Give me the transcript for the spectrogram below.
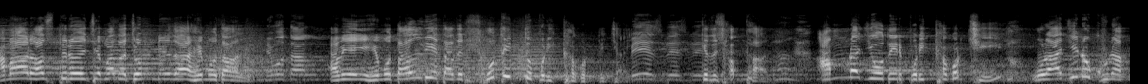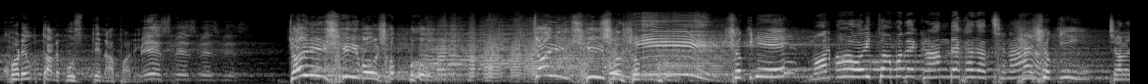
আমার হস্তে রয়েছে মাতা চণ্ডীদা হেমতাল। হেমতাল। আমি এই হেমতাল দিয়ে তাদের সতীত্ব পরীক্ষা করতে চাই। বেশ বেশ বেশ। কিন্তু সাবধান আমরা যে ওদের পরীক্ষা করছি ওরা যেন ঘুণাক্ষরেও তার বুঝতে না পারে। বেশ বেশ বেশ বেশ। জয় শিব শম্ভ। জয় শিব শম্ভ। সখী রে! মনে হয় ওই তো আমাদের গ্রাম দেখা যাচ্ছে না? হ্যাঁ সখী। চলো।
